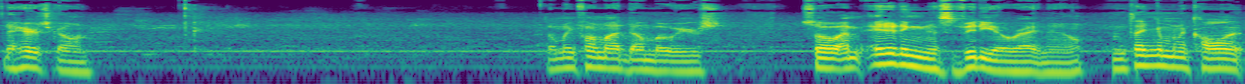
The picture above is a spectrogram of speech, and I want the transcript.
The hair's gone. Don't make fun of my Dumbo ears. So I'm editing this video right now. I'm thinking I'm gonna call it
